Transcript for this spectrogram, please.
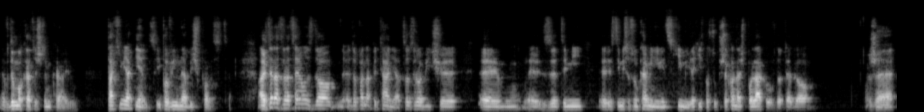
w demokratycznym kraju, takim jak Niemcy i powinna być w Polsce. Ale teraz wracając do, do Pana pytania, co zrobić e, z tymi, z tymi stosunkami niemieckimi, w jaki sposób przekonać Polaków do tego, że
